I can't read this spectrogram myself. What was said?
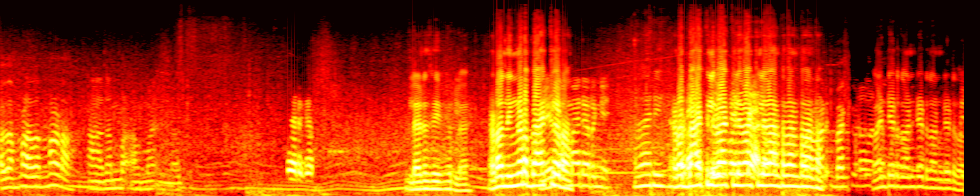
അത് നമ്മളാ നമ്മളാടാ ആ നമ്മ എല്ലാരും സേഫ് അല്ലേ? എടാ നിങ്ങളുടെ ബാക്കിൽ എടാ ഇറങ്ങി അതാരി? എടാ ബാക്കിൽ ബാക്കിൽ ബാക്കിൽ വേണ്ട വേണ്ട വേണ്ട. വണ്ടി എടുത്തു വണ്ടി എടുത്തു വണ്ടി എടുത്തു.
